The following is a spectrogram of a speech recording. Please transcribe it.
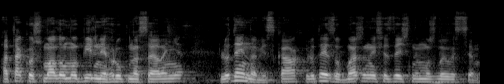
а також маломобільних груп населення, людей на візках, людей з обмеженими фізичними можливостями,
